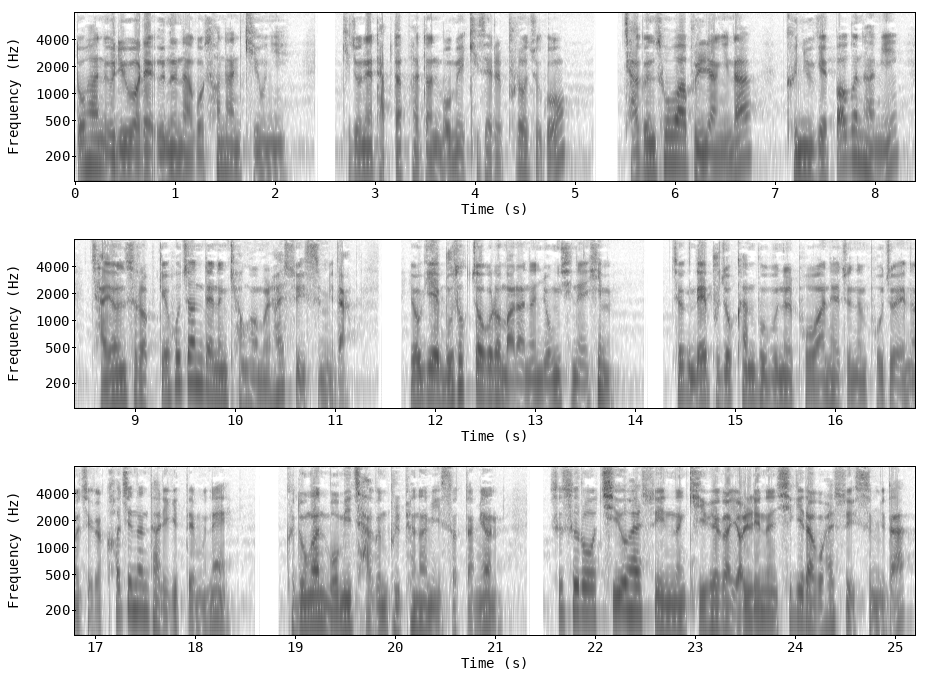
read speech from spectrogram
또한 의류월의 은은하고 선한 기운이 기존에 답답하던 몸의 기세를 풀어주고 작은 소화 불량이나 근육의 뻐근함이 자연스럽게 호전되는 경험을 할 수 있습니다. 여기에 무속적으로 말하는 용신의 힘, 즉 내 부족한 부분을 보완해주는 보조 에너지가 커지는 달이기 때문에 그동안 몸이 작은 불편함이 있었다면 스스로 치유할 수 있는 기회가 열리는 시기라고 할 수 있습니다.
